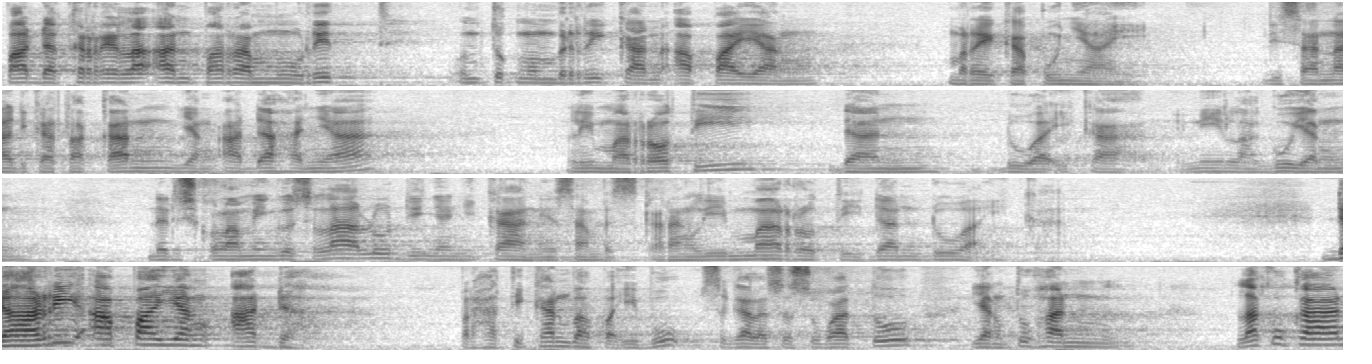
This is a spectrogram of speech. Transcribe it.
pada kerelaan para murid untuk memberikan apa yang mereka punyai. Di sana dikatakan yang ada hanya lima roti dan dua ikan. Ini lagu yang dari sekolah minggu selalu dinyanyikan ya sampai sekarang lima roti dan dua ikan. dari apa yang ada. Perhatikan Bapak Ibu, segala sesuatu yang Tuhan lakukan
